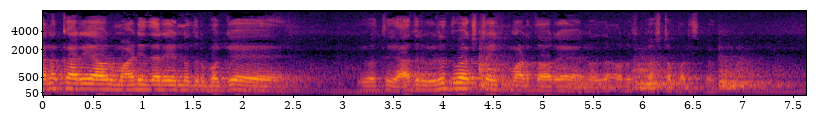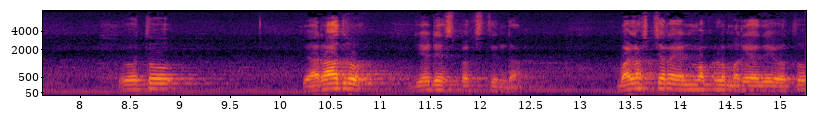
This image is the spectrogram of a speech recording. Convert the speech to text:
ಘನಕಾರ್ಯ ಅವ್ರು ಮಾಡಿದ್ದಾರೆ ಅನ್ನೋದ್ರ ಬಗ್ಗೆ ಇವತ್ತು ಯಾವ್ದ್ರ ವಿರುದ್ಧವಾಗಿ ಸ್ಟ್ರೈಕ್ ಮಾಡ್ತಾವ್ರೆ ಅನ್ನೋದು ಅವರು ಸ್ಪಷ್ಟಪಡಿಸ್ಬೇಕು. ಇವತ್ತು ಯಾರಾದರೂ ಜೆ ಡಿ ಎಸ್ ಪಕ್ಷದಿಂದ ಭಾಳಷ್ಟು ಜನ ಹೆಣ್ಮಕ್ಳು ಮರ್ಯಾದೆ ಇವತ್ತು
